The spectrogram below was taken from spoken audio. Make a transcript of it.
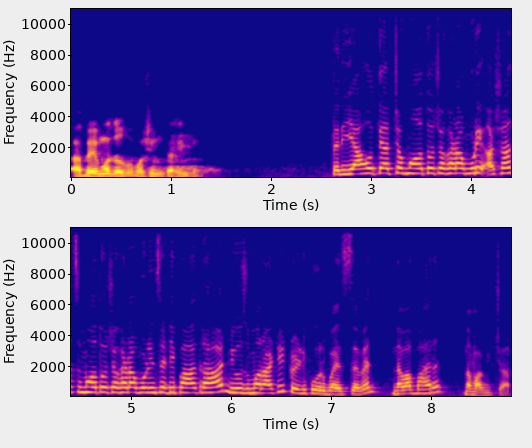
अ, बेमुदत उपोषण करेंगे। तर या होत्या आजच्या महत्त्वाच्या घडामोडी अशाच महत्त्वाच्या घडामोडींसाठी पाहत रहा news Marathi twenty four by seven नवा भारत नवा विचार.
